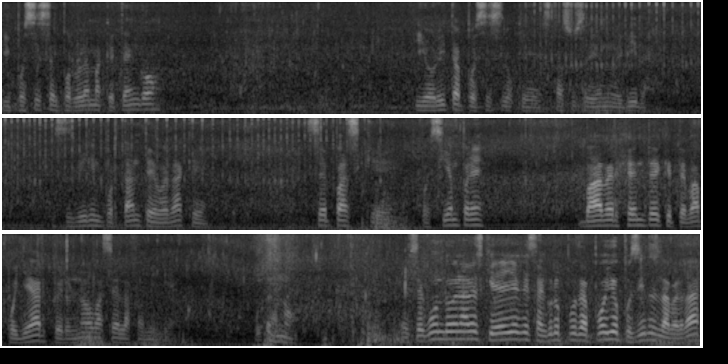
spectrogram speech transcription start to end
y pues es el problema que tengo y ahorita pues es lo que está sucediendo en mi vida. es bien importante, ¿verdad? Que sepas que pues siempre va a haber gente que te va a apoyar, pero no va a ser la familia. Uno. El segundo, una vez que ya llegues al grupo de apoyo, pues diles la verdad.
